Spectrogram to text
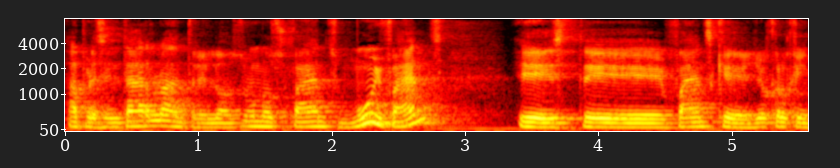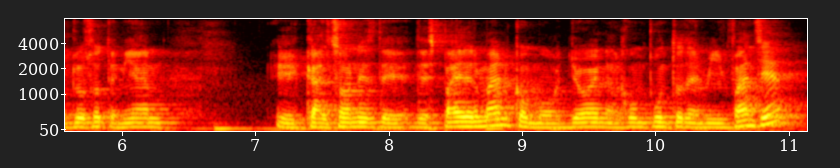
a presentarlo entre unos fans muy fans, este, fans que yo creo que incluso tenían eh, calzones de, de Spider-Man, como yo en algún punto de mi infancia.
